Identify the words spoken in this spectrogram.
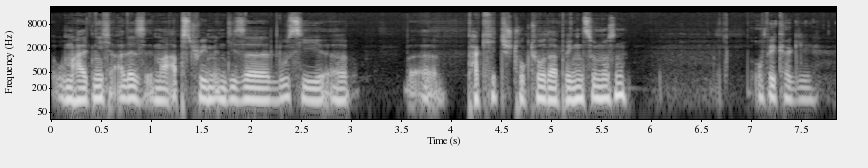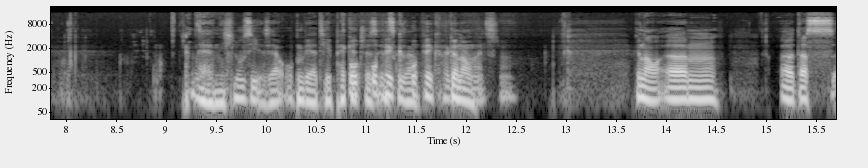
um halt nicht alles immer upstream in diese Lucy-Paketstruktur äh, äh, da bringen zu müssen. OPKG. Äh, nicht Lucy, ist ja OpenWrt Packages o, OP, insgesamt. OPKG genau. meinst du? Genau. Ähm, äh, das,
